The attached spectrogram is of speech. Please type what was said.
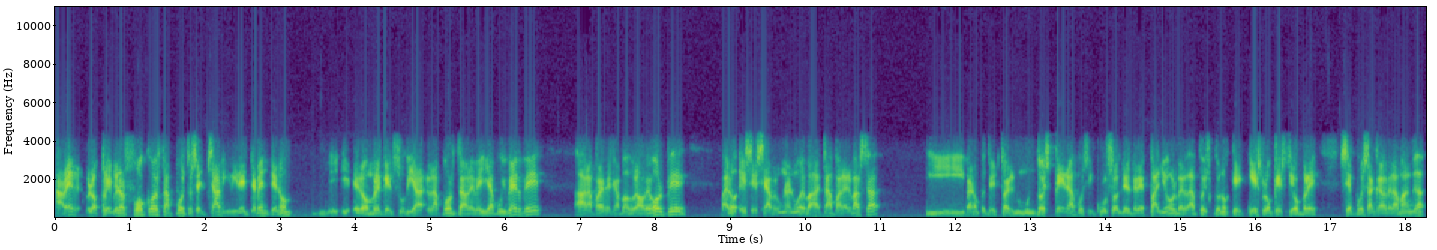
a ver, los primeros focos están puestos en Xavi, evidentemente, ¿no? El hombre que en su día la porta le veía muy verde, ahora parece que ha madurado de golpe, bueno, ese se abre una nueva etapa en el Barça y bueno, pues todo el mundo espera, pues incluso desde el español, ¿verdad? Pues bueno, que, es lo que este hombre se puede sacar de la manga,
